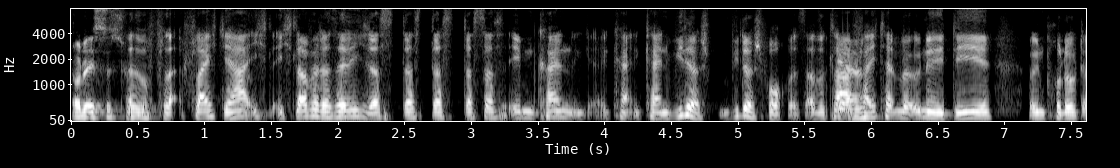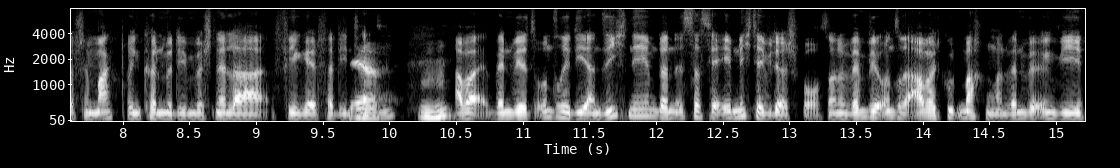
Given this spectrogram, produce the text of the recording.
Oder ist es Also vielleicht ja, ich, ich glaube tatsächlich, dass, dass, dass, dass das eben kein, kein, kein Widerspruch ist. Also klar, ja. vielleicht hätten wir irgendeine Idee, irgendein Produkt auf den Markt bringen können, mit dem wir schneller viel Geld verdient ja. hätten. Mhm. Aber wenn wir jetzt unsere Idee an sich nehmen, dann ist das ja eben nicht der Widerspruch, sondern wenn wir unsere Arbeit gut machen und wenn wir irgendwie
